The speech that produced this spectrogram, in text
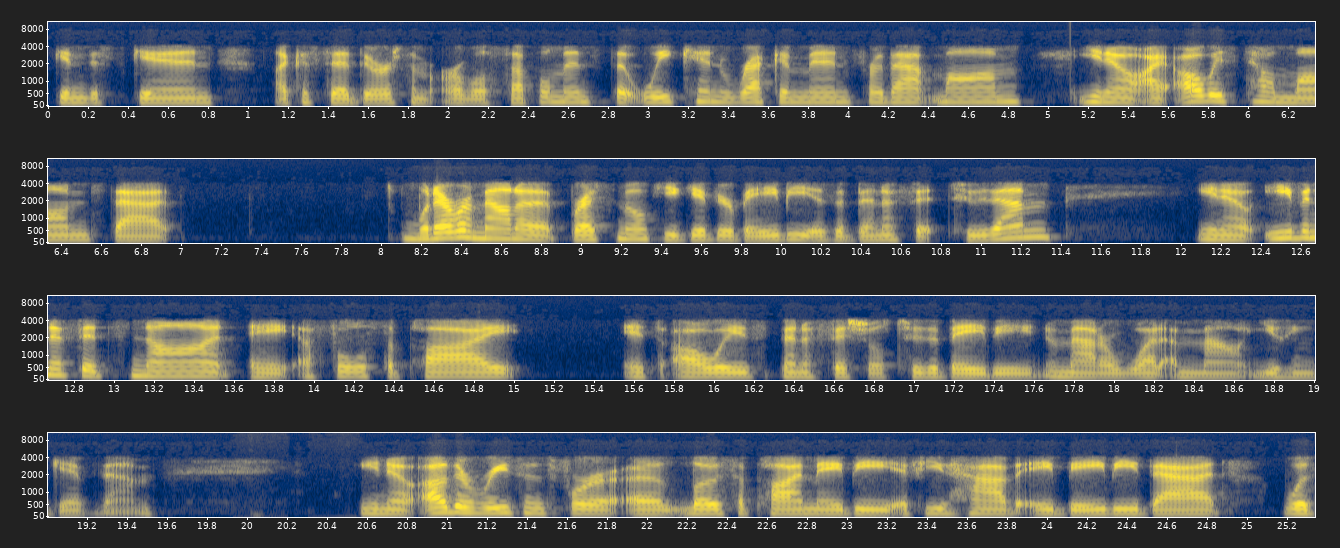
skin to skin. Like I said, there are some herbal supplements that we can recommend for that mom. You know, I always tell moms that whatever amount of breast milk you give your baby is a benefit to them. You know, even if it's not a, a full supply, it's always beneficial to the baby no matter what amount you can give them. You know, other reasons for a low supply may be if you have a baby that was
